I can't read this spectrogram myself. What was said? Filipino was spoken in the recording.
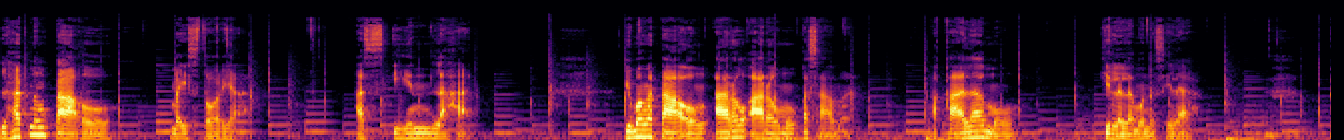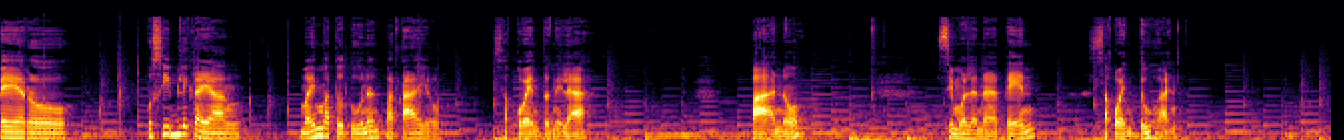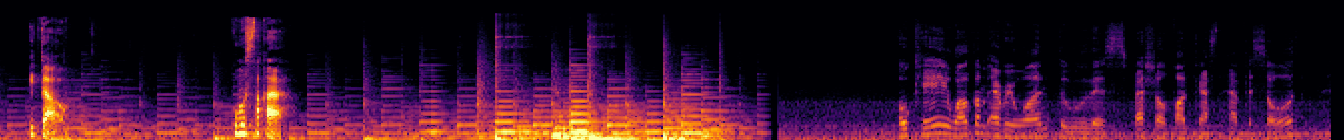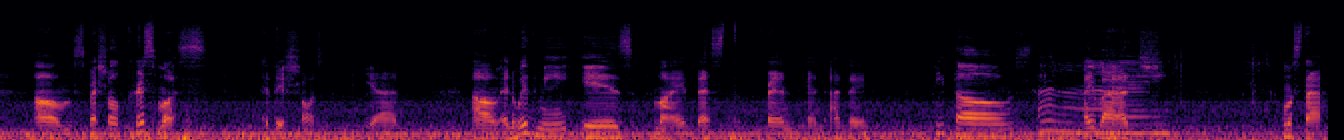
Lahat ng tao may istorya. As in lahat. Yung mga taong araw-araw mong kasama, akala mo, kilala mo na sila. Pero, posible kayang may matutunan pa tayo sa kwento nila? Paano? Simulan natin sa kwentuhan. Ikaw, kumusta ka? Okay, welcome everyone to this special podcast episode. Um, special Christmas edition. Yan. Um, and with me is my best friend and ate, Titoms. Hi, Batch. Kumusta?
